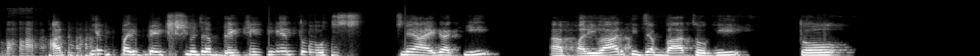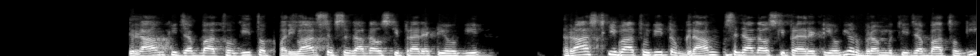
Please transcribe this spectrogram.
भारतीय परिप्रेक्ष्य में जब देखेंगे तो उसमें आएगा कि परिवार की जब बात होगी तो ग्राम की जब बात होगी तो परिवार से उससे ज़्यादा उसकी प्रायोरिटी होगी। राष्ट्र की बात होगी तो ग्राम से ज़्यादा उसकी प्रायोरिटी होगी और ब्रह्म की जब बात होगी,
